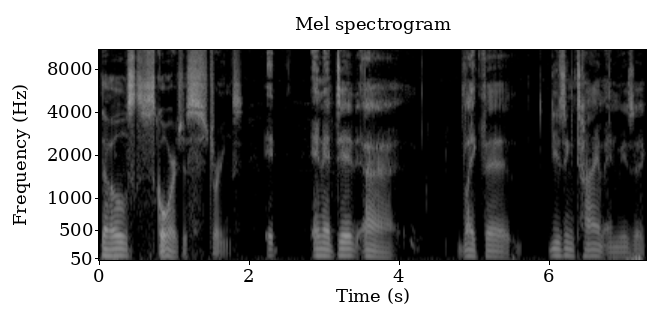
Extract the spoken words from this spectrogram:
the whole score is just strings. It and it did uh, like the using time and music,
